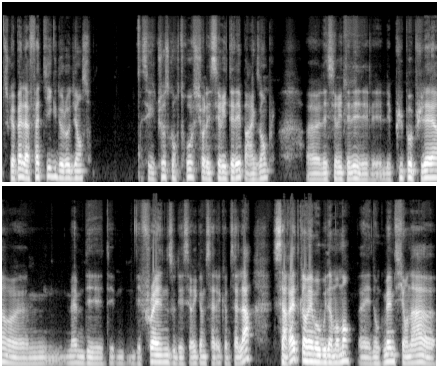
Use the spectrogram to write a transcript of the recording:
ce qu'on appelle la fatigue de l'audience c'est quelque chose qu'on retrouve sur les séries télé, par exemple. Euh, les séries télé les, plus populaires, euh, même des, Friends ou des séries comme, comme celle-là, s'arrêtent quand même au bout d'un moment. Et donc, même si on a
